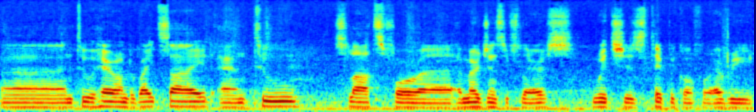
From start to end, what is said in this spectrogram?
and two here on the right side and two slots for uh, emergency flares which is typical for every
